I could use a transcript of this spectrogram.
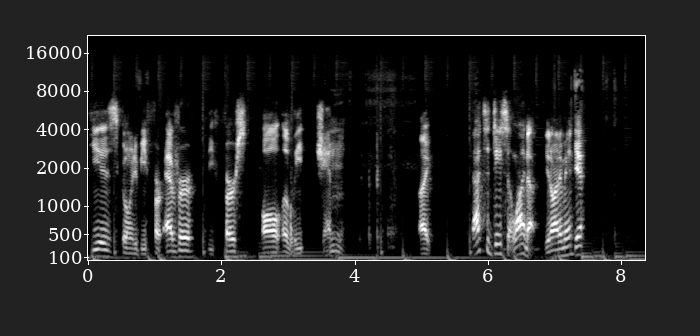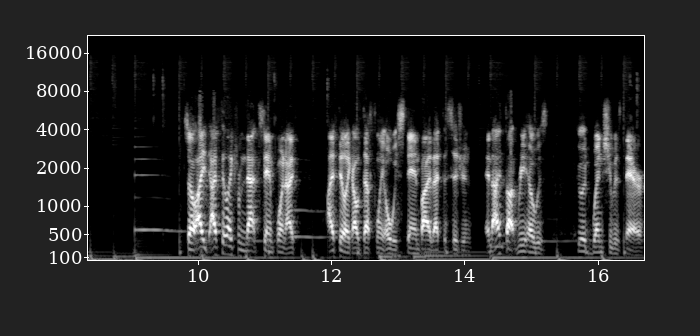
He is going to be forever the first all elite champion. Mm. Like, that's a decent lineup. You know what I mean? Yeah. So I, I feel like from that standpoint, I I feel like I'll definitely always stand by that decision. And I thought Riho was good when she was there,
